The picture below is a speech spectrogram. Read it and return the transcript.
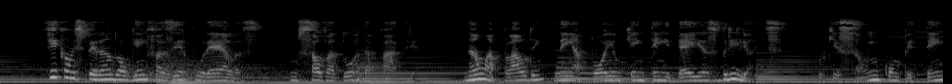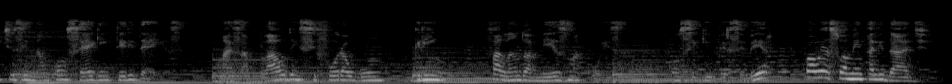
Ficam esperando alguém fazer por elas, um salvador da pátria. Não aplaudem nem apoiam quem tem ideias brilhantes, porque são incompetentes e não conseguem ter ideias mas aplaudem se for algum gringo falando a mesma coisa. Conseguiu perceber? Qual é a sua mentalidade?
